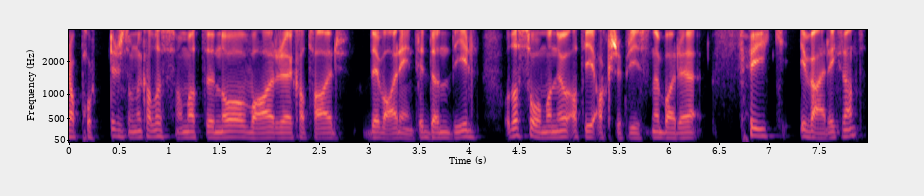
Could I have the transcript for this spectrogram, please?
rapporter som det kalles, om at nå var Qatar det var egentlig done deal. Og Da så man jo at de aksjeprisene bare føyk i været. ikke sant?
